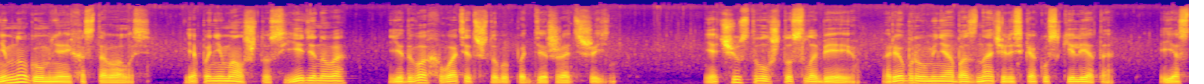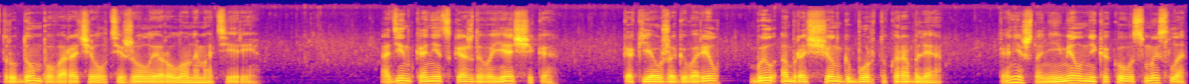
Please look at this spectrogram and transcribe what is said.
Немного у меня их оставалось. Я понимал, что съеденного едва хватит, чтобы поддержать жизнь. Я чувствовал, что слабею. Ребра у меня обозначились, как у скелета, и я с трудом поворачивал тяжелые рулоны материи. Один конец каждого ящика, как я уже говорил, был обращен к борту корабля. Конечно, не имел никакого смысла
